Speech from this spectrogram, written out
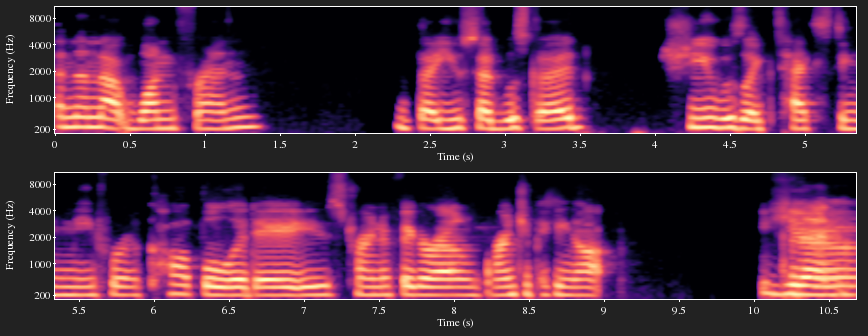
and then that one friend that you said was good, she was like texting me for a couple of days trying to figure out why aren't you picking up? Yeah.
